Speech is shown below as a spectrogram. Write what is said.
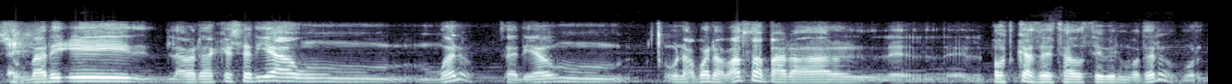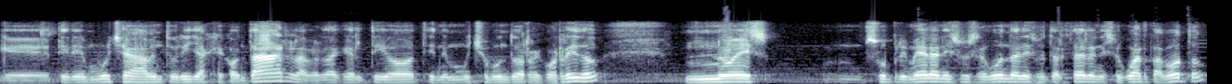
Jesús Mari, la verdad es que sería un, bueno, sería un- una buena baza para el, el- el podcast de Estado Civil Motero, porque tiene muchas aventurillas que contar, la verdad que el tío tiene mucho mundo recorrido, no es su primera, ni su segunda, ni su tercera, ni su cuarta moto,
